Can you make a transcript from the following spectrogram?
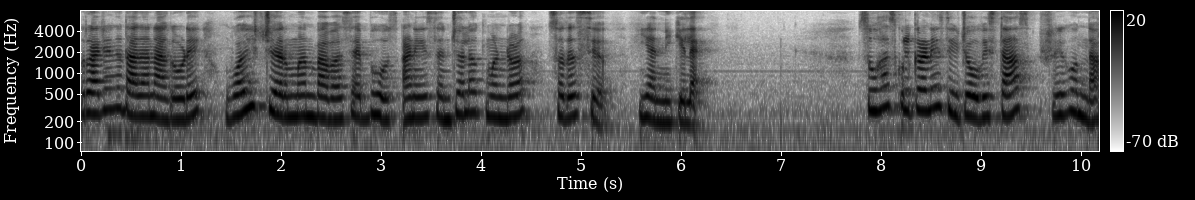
Rajendra Dada Nagawade vice chairman Babasaheb Bhos आणि संचालक मंडळ सदस्य यांनी केलंय. सुहास कुलकर्णी सी चोवीस तास Shrigonda.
